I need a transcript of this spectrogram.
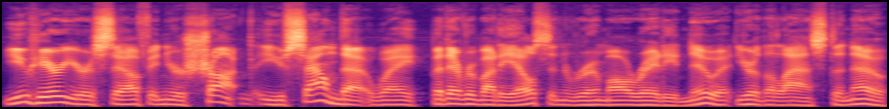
you hear yourself and you're shocked that you sound that way, but everybody else in the room already knew it. You're the last to know.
